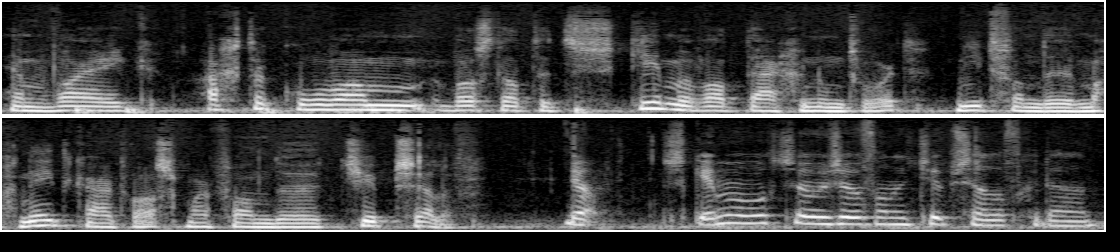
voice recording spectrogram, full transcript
En waar ik achter kwam was dat het skimmen wat daar genoemd wordt... niet van de magneetkaart was, maar van de chip zelf. Ja, skimmen wordt sowieso van de chip zelf gedaan.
